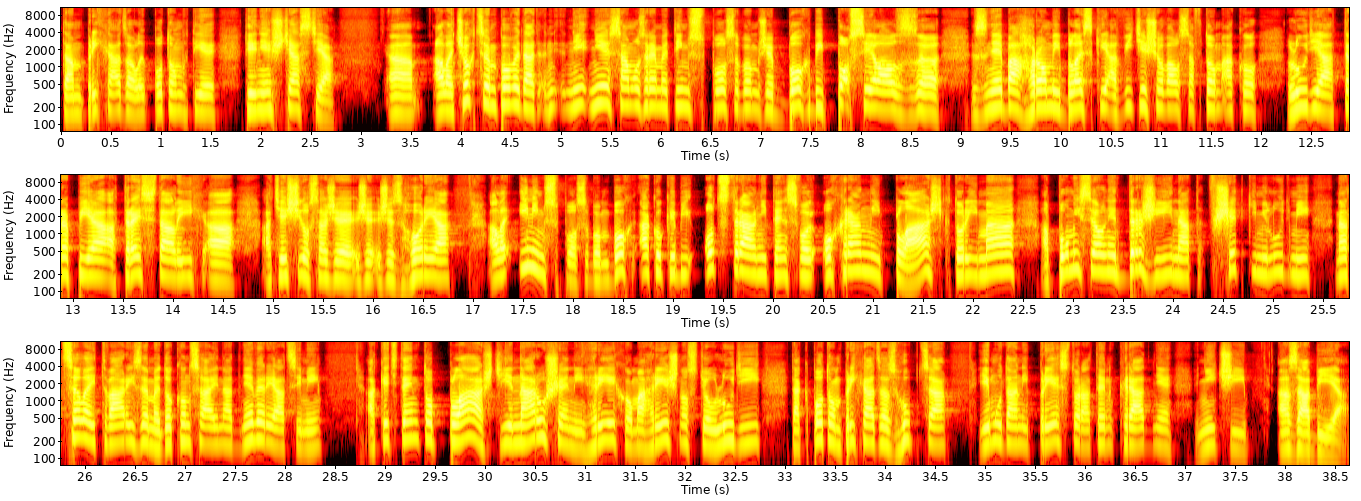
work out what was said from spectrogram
tam prichádzali potom tie, tie nešťastia. Ale čo chcem povedať, nie, je samozrejme tým spôsobom, že Boh by posielal z, z neba hromy, blesky a vytešoval sa v tom, ako ľudia trpia a trestal ich a, a tešil sa, že, že, že zhoria, ale iným spôsobom. Boh ako keby odstráni ten svoj ochranný plášť, ktorý má a pomyselne drží nad všetkými ľuďmi na celej tvári zeme, dokonca aj nad neveriacimi a keď tento plášť je narušený hriechom a hriešnosťou ľudí, tak potom prichádza z hubca, je mu daný priestor a ten krádne, ničí a zabíja.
